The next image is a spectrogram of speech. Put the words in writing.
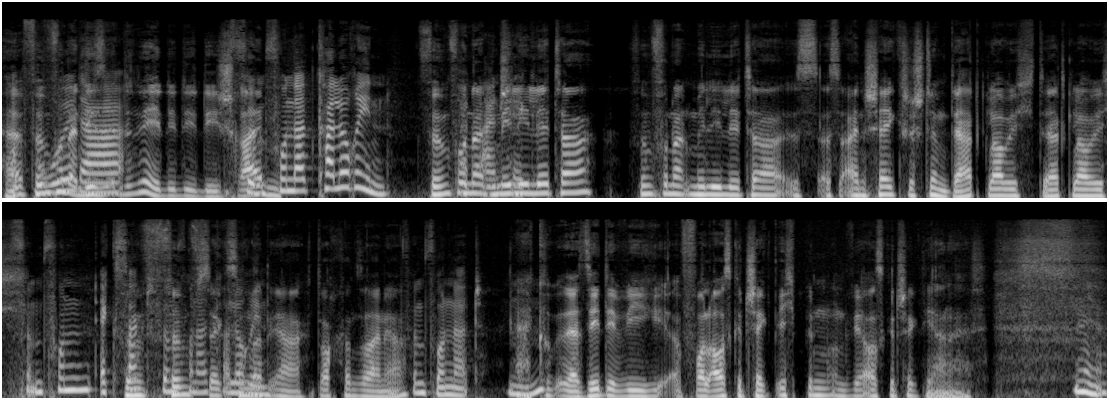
Hä, obwohl 500, da die, nee, die, die, die schreiben 500 Kalorien. 500 hat ein Shake. Milliliter. 500 Milliliter ist, ist ein Shake, das stimmt. Der hat, glaube ich, der hat, glaube ich, 500, exakt 5, 500 600, Kalorien. ja, doch, kann sein, ja. 500. Mhm. ja guck, da seht ihr, wie voll ausgecheckt ich bin und wie ausgecheckt Jana ist. Ja.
